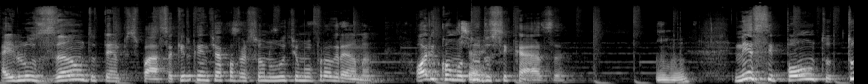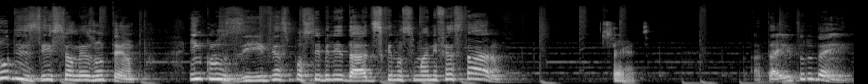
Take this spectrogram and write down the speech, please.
A ilusão do tempo e espaço, aquilo que a gente já conversou no último programa. Olhe como certo. tudo se casa. Uhum. Nesse ponto, tudo existe ao mesmo tempo, inclusive as possibilidades que não se manifestaram. Certo. Até aí tudo bem.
